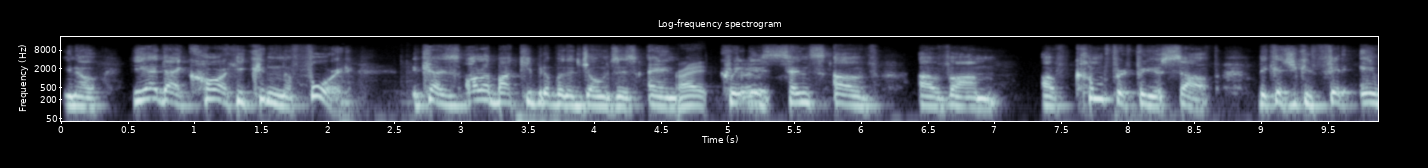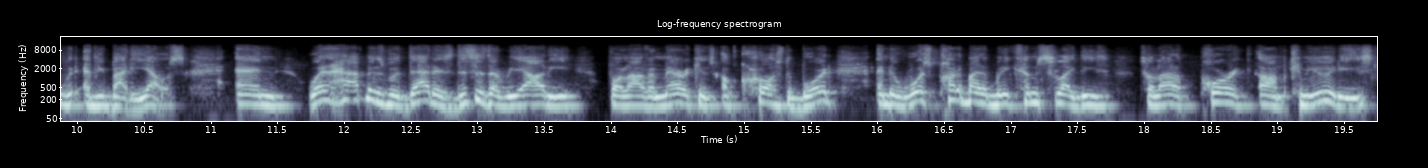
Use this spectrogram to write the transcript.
You know, he had that car he couldn't afford because it's all about keeping up with the Joneses and right. creating a sense of of um, of comfort for yourself because you can fit in with everybody else. And what happens with that is this is the reality for a lot of Americans across the board. And the worst part about it when it comes to like these to a lot of poor um, communities,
